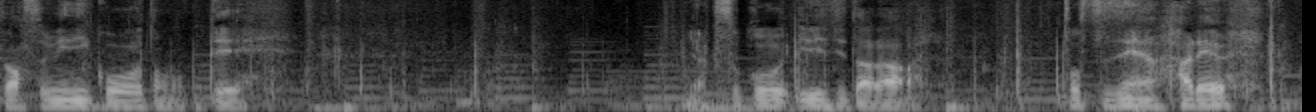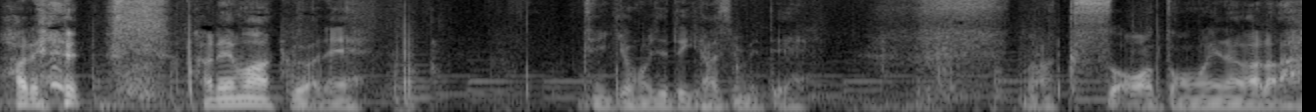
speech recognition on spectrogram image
と遊びに行こうと思って約束を入れてたら突然晴れ晴れ晴れマークがね天気予報に出てき始めてまあクソと思いながら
